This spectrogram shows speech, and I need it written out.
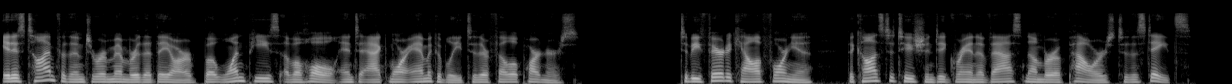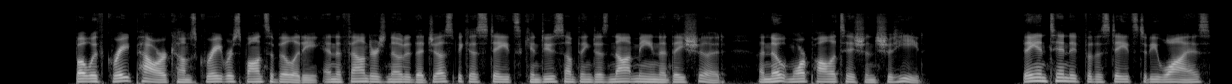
It is time for them to remember that they are but one piece of a whole and to act more amicably to their fellow partners. To be fair to California, the Constitution did grant a vast number of powers to the states. But with great power comes great responsibility, and the founders noted that just because states can do something does not mean that they should, a note more politicians should heed. They intended for the states to be wise,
